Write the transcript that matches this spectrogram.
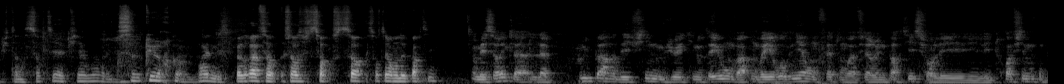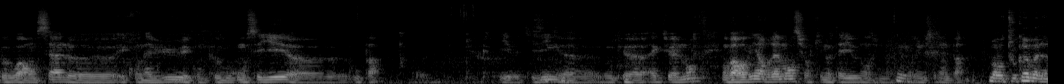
putain, sortez Happy Hour. les gars. 5 heures quand même. Ouais, mais c'est pas grave, sort- sort- sort- sort- sortez en deux parties. Mais c'est vrai que la, la plupart des films vus avec Kinotayo, on va, on va y revenir en fait, on va faire une partie sur les, les trois films qu'on peut voir en salle euh, et qu'on a vus et qu'on peut vous conseiller euh, ou pas. Teasing euh, donc, euh, actuellement. On va revenir vraiment sur Kinotayo dans une, dans une seconde partie. Bah, en tout cas, voilà,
